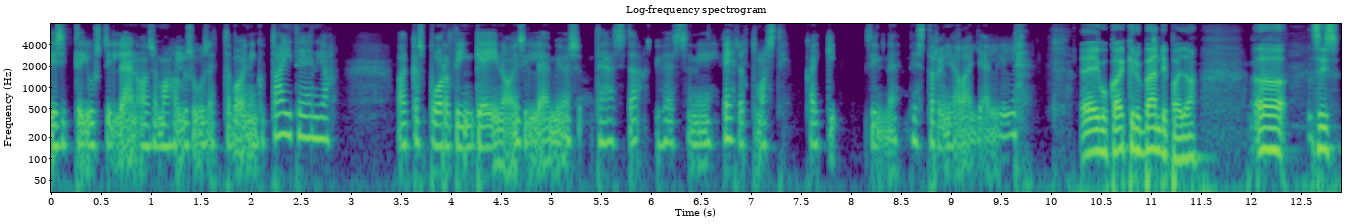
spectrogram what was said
Ja sitten just silleen on se mahdollisuus, että voi niin kuin taiteen ja vaikka sportin keinoin silleen myös tehdä sitä yhdessä, niin ehdottomasti kaikki sinne mestarin jalanjäljille. Ei, kun kaikki nyt bändipaja. Öö, siis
